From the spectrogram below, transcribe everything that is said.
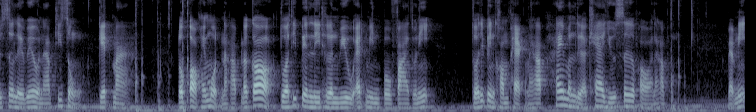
user level นะครับที่ส่ง get มา ลบออกให้หมดนะครับ แล้วก็ตัวที่เป็น return view admin profile ตัวนี้ ตัวที่เป็น compact นะครับ ให้มันเหลือแค่ user พอนะครับ แบบนี้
